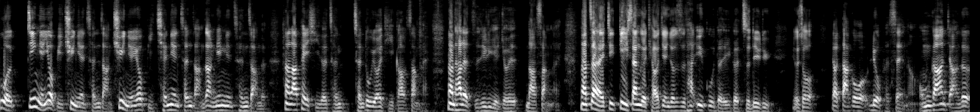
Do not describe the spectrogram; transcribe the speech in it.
果今年又比去年成长，去年又比前年成长，这样年年成长的，那它配息的程程度又会提高上来，那它的殖利率也就会拉上来。那再来第第三个条件就是它预估的一个殖利率，有时候要大过六 percent 啊。我们刚刚讲的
